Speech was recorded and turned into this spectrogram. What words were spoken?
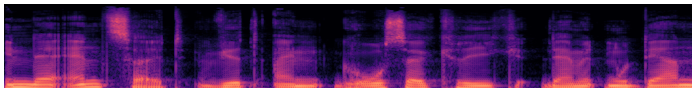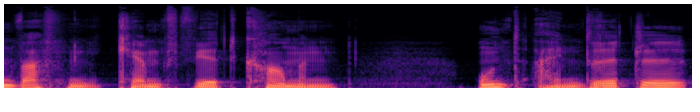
In der Endzeit wird ein großer Krieg, der mit modernen Waffen gekämpft wird, kommen, und ein Drittel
